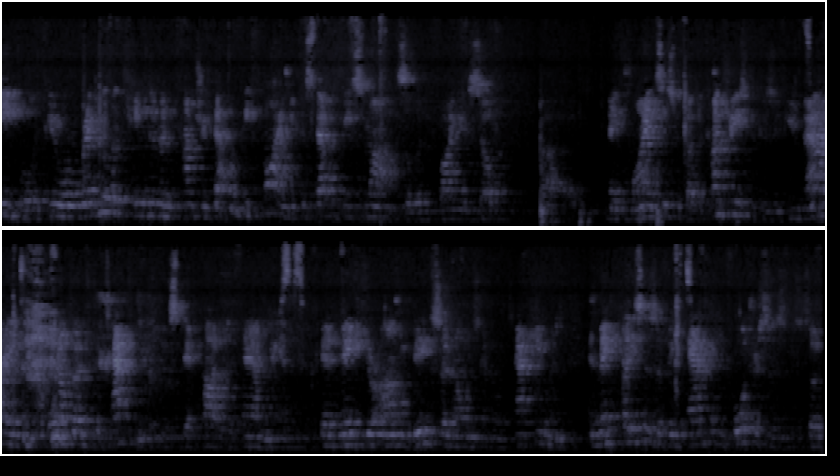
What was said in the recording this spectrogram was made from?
people, if you were a regular kingdom and country, that would be fine because that would be smart. Solidify yourself, uh, make alliances with other countries because if you marry, they're not going to attack you because they're part of the family. And make your army big so no one's going to attack you, and, and make places of encampment and fortresses so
